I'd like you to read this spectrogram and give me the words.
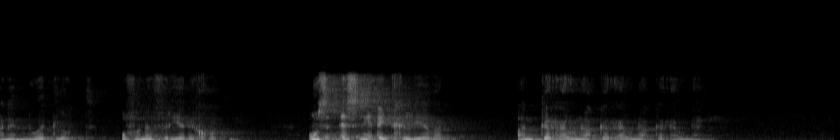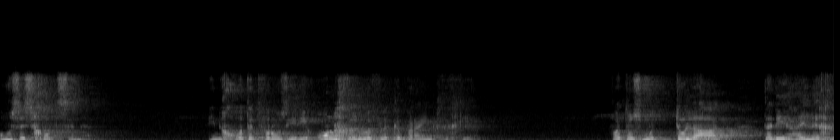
aan een noodlot, of aan een vrede God nie. Ons is nie uitgelever aan corona, corona, corona nie. Ons is Godsinne. En God het vir ons hierdie ongelooflike brein gegeen wat ons moet toelaat dat die Heilige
